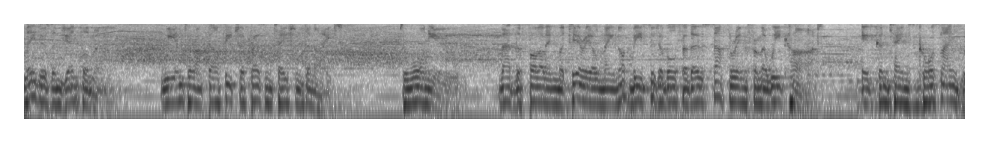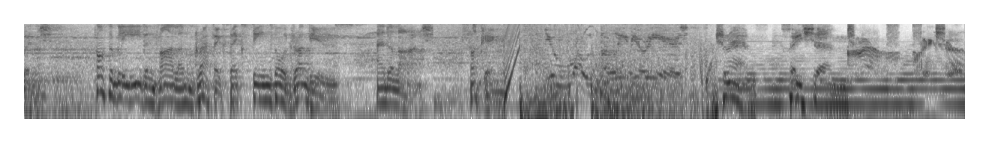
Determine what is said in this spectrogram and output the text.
Ladies and gentlemen, we interrupt our feature presentation tonight to warn you that the following material may not be suitable for those suffering from a weak heart. It contains coarse language, possibly even violent graphic sex scenes or drug use, and a large fucking. You won't believe your ears. Trans Station. Station.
